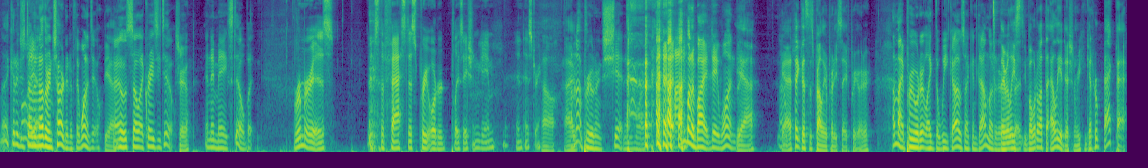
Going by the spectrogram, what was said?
They could have just Oh, done yeah. another Uncharted if they wanted to. Yeah. it would sell like crazy too, True. and they may still. But Rumor is it's the fastest pre-ordered PlayStation game in history. Oh, I, I'm not pre-ordering shit anymore. I'm gonna buy it day one. But Yeah. I Yeah, I think this is probably a pretty safe pre-order. I might pre-order it like the week of so I can download it. They released, but but what about the Ellie edition where you can get her backpack?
